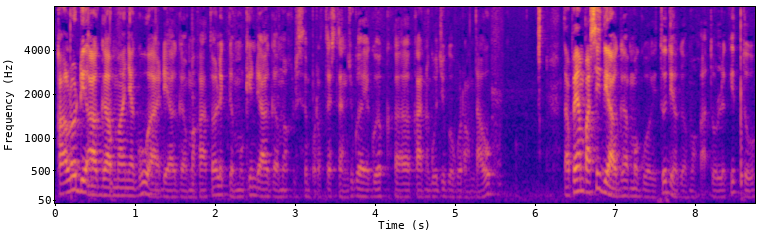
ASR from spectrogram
Kalau di agamanya gua di agama Katolik dan mungkin di agama Kristen Protestan juga ya gua ke- karena gue juga kurang tahu. Tapi yang pasti di agama gue itu di agama Katolik itu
